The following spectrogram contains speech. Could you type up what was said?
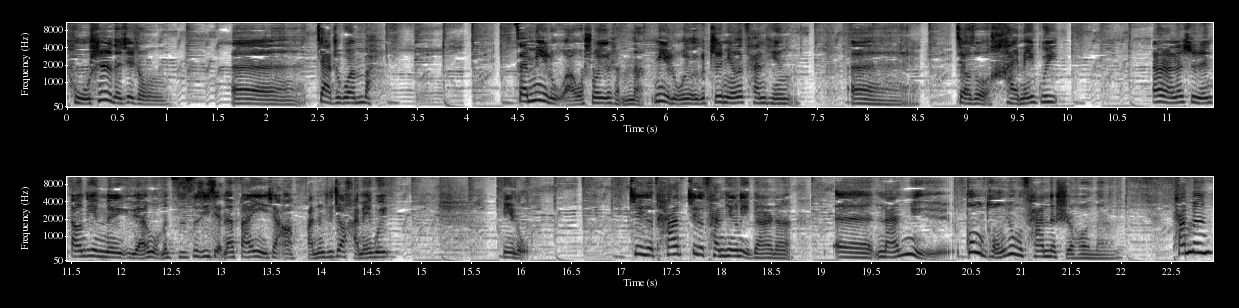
普世的这种呃价值观吧。在秘鲁啊，我说一个什么呢？秘鲁有一个知名的餐厅，呃，叫做海玫瑰。当然了，是人当地的语言，我们自自己简单翻译一下啊，反正就叫海玫瑰。秘鲁，这个他这个餐厅里边呢，呃，男女共同用餐的时候呢，他们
